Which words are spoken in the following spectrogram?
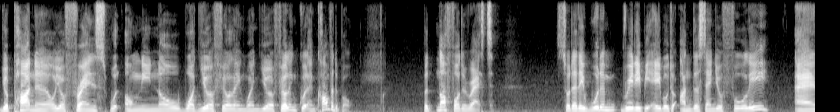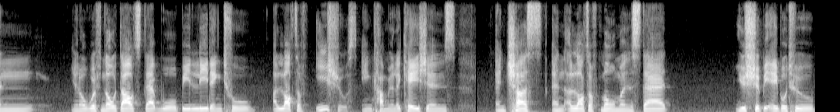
Your partner or your friends would only know what you're feeling when you're feeling good and comfortable, but not for the rest. So that they wouldn't really be able to understand you fully and you know, with no doubts that will be leading to a lot of issues in communications and trust and a lot of moments that you should be able to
